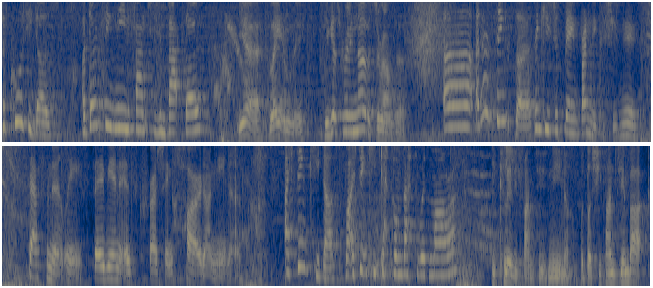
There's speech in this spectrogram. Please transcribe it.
Of course he does. I don't think Nina fancies him back, though. Yeah, blatantly. He gets really nervous around her. Uh, I don't think so. I think he's just being friendly because she's new. Definitely. Fabian is crushing hard on Nina. I think he does, but I think he'd get on better with Mara. He clearly fancies Nina, but does she fancy him back?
